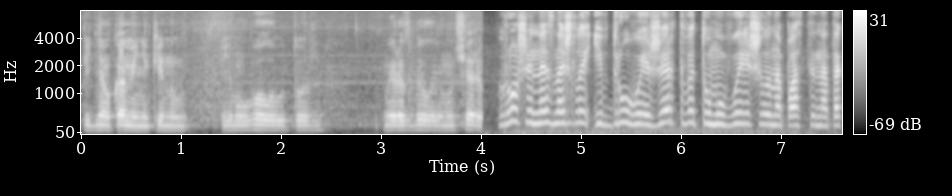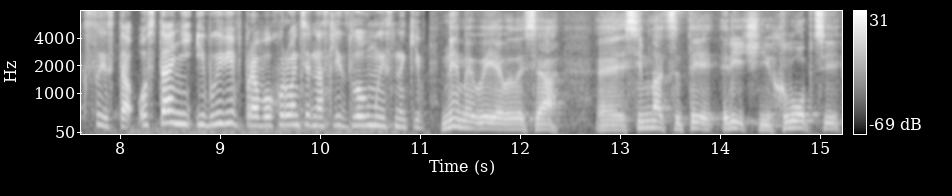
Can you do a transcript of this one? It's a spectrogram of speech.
Підняв камінь і кинув йому в голову теж. Ми розбили йому череп. Грошей не знайшли і в другої жертви, тому вирішили напасти на таксиста. Останній і вивів правоохоронців на слід зловмисників. Ними виявилися е, 17-річні хлопці,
